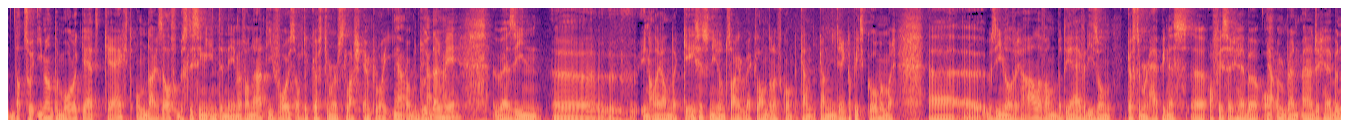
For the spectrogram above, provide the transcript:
dat zo iemand de mogelijkheid krijgt om daar zelf beslissingen in te nemen vanuit die voice of the customer slash employee. Ja, Wat bedoel ja, ik daarmee? Ja, Wij zien uh, in allerhande cases, niet noodzakelijk bij klanten, of kan, kan niet direct op iets komen, maar uh, we zien wel verhalen van bedrijven die zo'n customer happiness uh, officer hebben of een brandmanager hebben.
